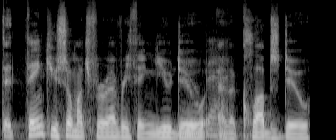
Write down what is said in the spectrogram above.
th- thank you so much for everything you do, bet. uh, the clubs do.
